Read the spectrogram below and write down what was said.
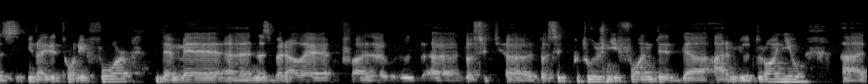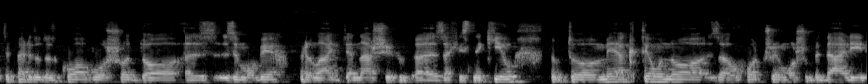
з United 24, де ми е, назбирали е, досить е, досить потужні фонди для армію дронів. Е, Тепер додатково щодо е, зимових прилад для наших е, захисників. Тобто, ми активно заохочуємо, щоб далі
